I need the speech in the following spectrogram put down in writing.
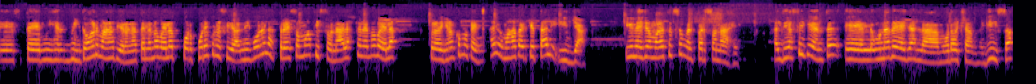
este, mis, dos hermanas vieron la telenovela por pura curiosidad. Ninguna de las tres somos aficionadas a las telenovelas, pero dijeron como que, ay, vamos a ver qué tal y ya. Y les llamó la atención el personaje. Al día siguiente, una de ellas, la morocha Melissa,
